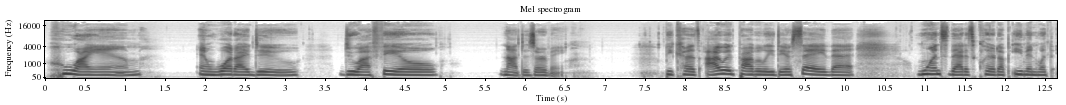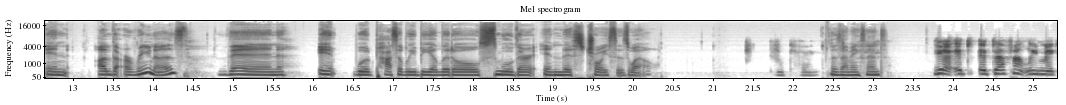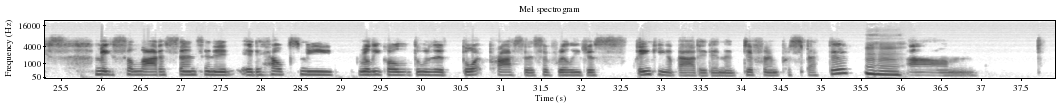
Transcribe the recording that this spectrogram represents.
who I am and what I do do I feel not deserving? Because I would probably dare say that once that is cleared up, even within other arenas, then it would possibly be a little smoother in this choice as well. Okay. Does that make sense? Yeah, it it definitely makes makes a lot of sense and it it helps me really go through the thought process of really just thinking about it in a different perspective. Mm-hmm. Um,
